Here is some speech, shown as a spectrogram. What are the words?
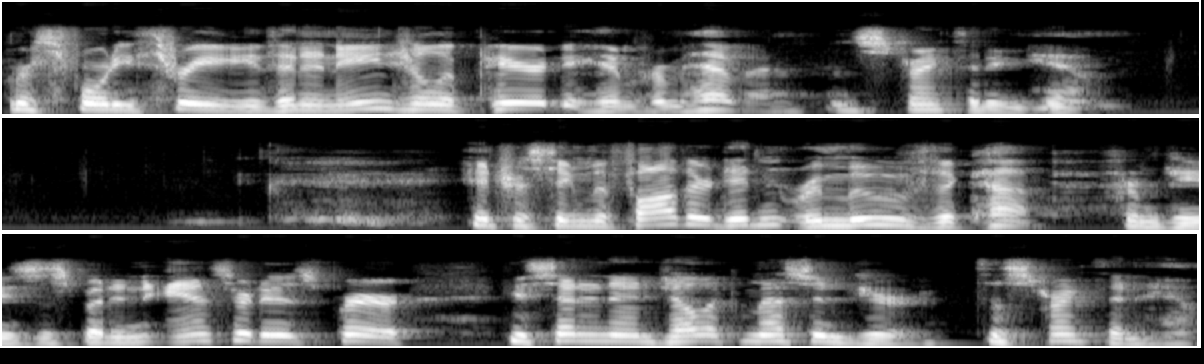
Verse 43 Then an angel appeared to him from heaven and strengthening him. Interesting, the Father didn't remove the cup from Jesus, but in answer to his prayer, he sent an angelic messenger to strengthen him,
